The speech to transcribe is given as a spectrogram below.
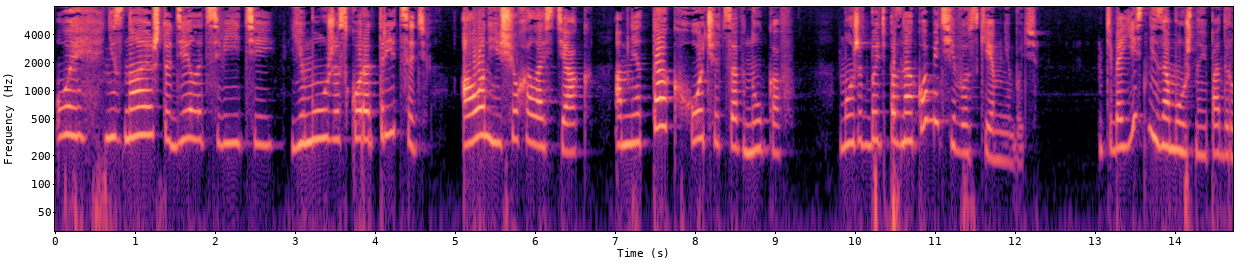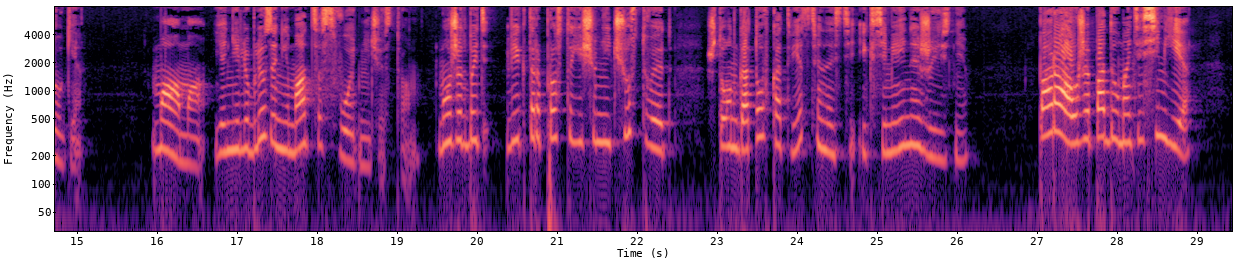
Ой, не знаю, что делать с Витей. Ему уже скоро тридцать, а он еще холостяк. А мне так хочется внуков. Может быть, познакомить его с кем-нибудь? У тебя есть незамужные подруги? Мама, я не люблю заниматься сводничеством. Может быть, Виктор просто еще не чувствует, что он готов к ответственности и к семейной жизни. Пора уже подумать о семье.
